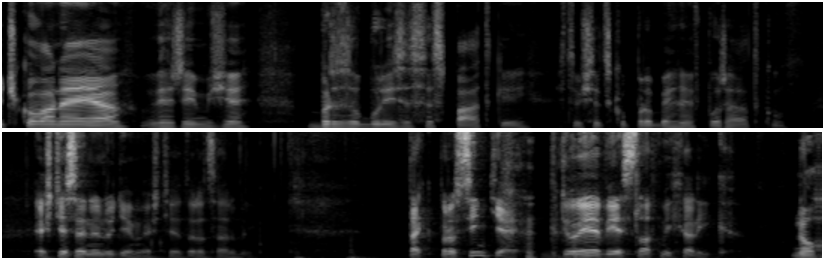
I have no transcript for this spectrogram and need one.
očkovaný a věřím, že brzo budeš zase zpátky, že to všechno proběhne v pořádku. Ještě se nenudím, ještě je to docela dobrý. Tak prosím tě, kdo je Věslav Michalík? No,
